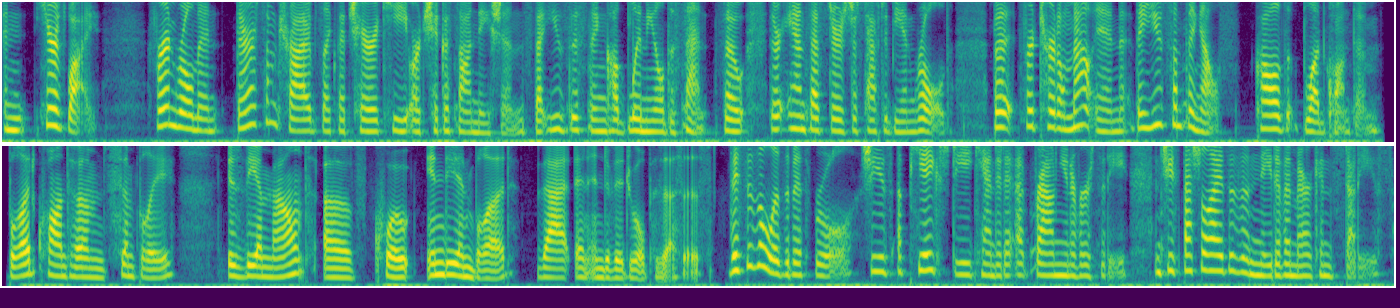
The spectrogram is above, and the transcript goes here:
And here's why. For enrollment, there are some tribes like the Cherokee or Chickasaw nations that use this thing called lineal descent, so their ancestors just have to be enrolled. But for Turtle Mountain, they use something else called blood quantum. Blood quantum simply is the amount of, quote, Indian blood that an individual possesses. This is Elizabeth Rule. She's a PhD candidate at Brown University, and she specializes in Native American studies.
